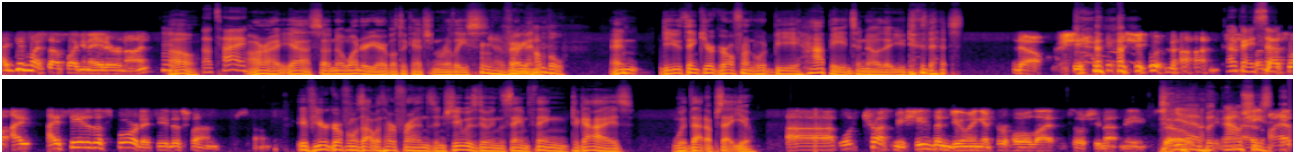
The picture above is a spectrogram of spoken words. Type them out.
I'd give myself like an eight or a nine. Hmm, oh, That's high. all right. Yeah. So no wonder you're able to catch and release. Yeah, very women. humble. And do you think your girlfriend would be happy to know that you do this? No, she she would not. Okay, but so- that's why I I see it as a sport. I see it as fun. So. If your girlfriend was out with her friends and she was doing the same thing to guys, would that upset you? Uh, well, trust me, she's been doing it her whole life until she met me. So Yeah, but you know, now as- she's- as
